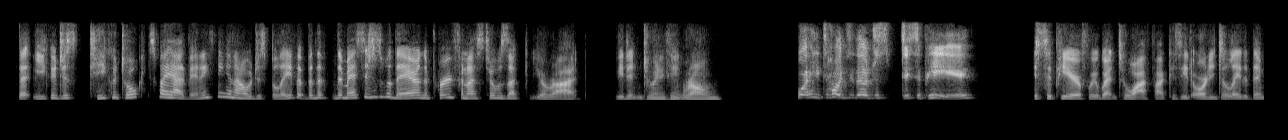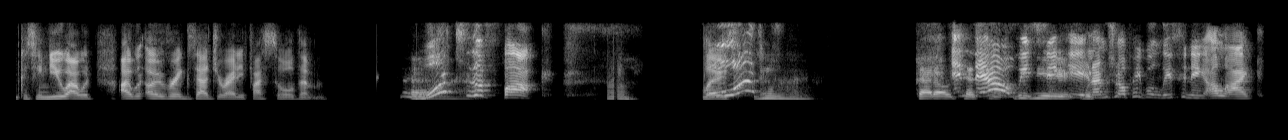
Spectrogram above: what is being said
that you could just he could talk his way out of anything, and I would just believe it. But the, the messages were there and the proof, and I still was like, you're right. You didn't do anything wrong. What he told you they'll just disappear. Disappear if we went to Wi-Fi because he'd already deleted them because he knew I would I would over exaggerate if I saw them. What Uh, the fuck? Loose. What? that Old And Testament. now we with sit you here, and I'm sure people listening are like,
